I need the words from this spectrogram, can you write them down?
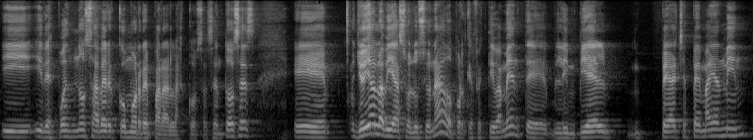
y, después no saber cómo reparar las cosas. Entonces, eh, yo ya lo había solucionado porque efectivamente limpié el PHP MyAdmin,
